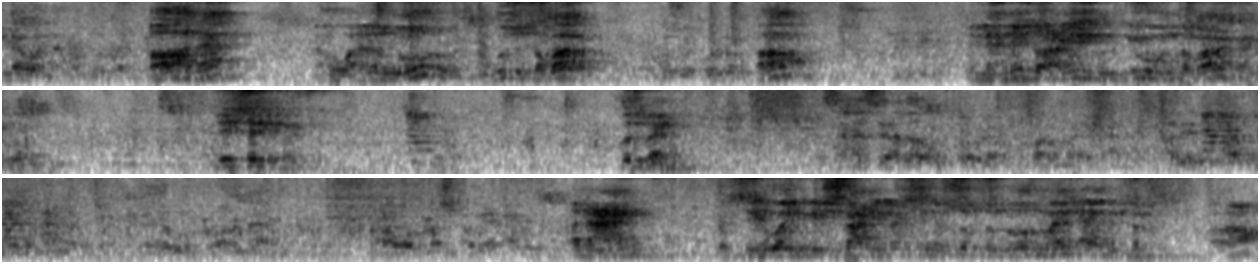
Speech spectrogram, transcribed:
كده ولا حضرتك؟ آه لا هو قال النور وجزء تبارك. الجزء كله؟ آه. اللي هنقدر عليه نجيبه من تبارك هنقول السنة اللي فاتت خد بالك. بس أنا السنة ده يا دكتور يعتبر ما- يعني قليل قبل ما دخلنا في علوم القرآن ما عوضناش قوي يعني. أنا عارف. بس هو اللي بيشفع لي بس إن صوره النور ملأى بالفقه. آه.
